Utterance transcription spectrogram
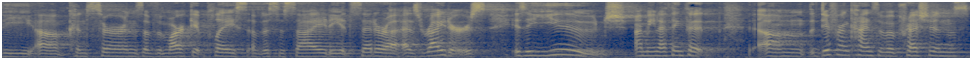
the uh, concerns of the marketplace, of the society, et cetera, as writers, is a huge. I mean, I think that um, different kinds of oppressions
